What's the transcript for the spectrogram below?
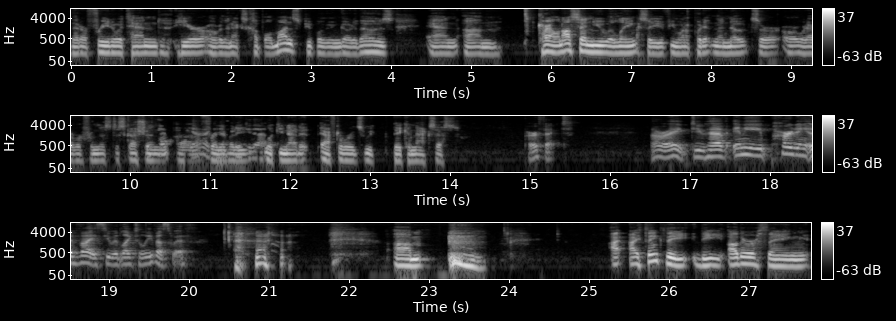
that are free to attend here over the next couple of months. People can go to those. And um, Carolyn, I'll send you a link. So if you want to put it in the notes or, or whatever from this discussion uh, yeah, for anybody looking at it afterwards, we, they can access. Perfect. All right. Do you have any parting advice you would like to leave us with? um, I, I think the the other thing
